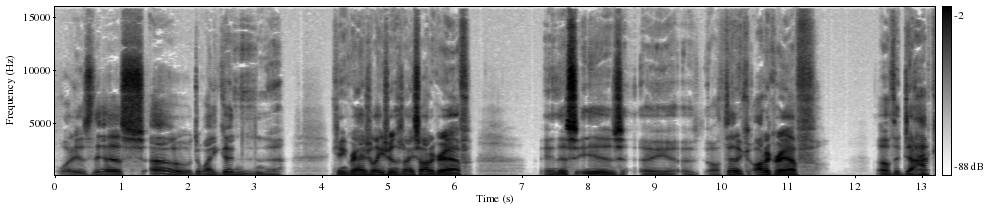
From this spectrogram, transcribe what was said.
What is this? Oh, Dwight Gooden. Congratulations, nice autograph. And this is a, a authentic autograph of the doc.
